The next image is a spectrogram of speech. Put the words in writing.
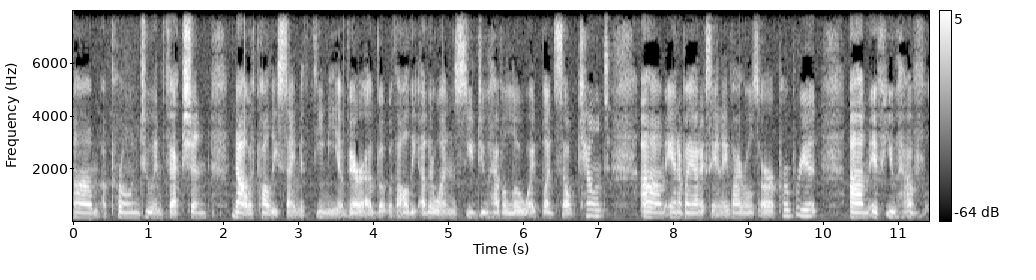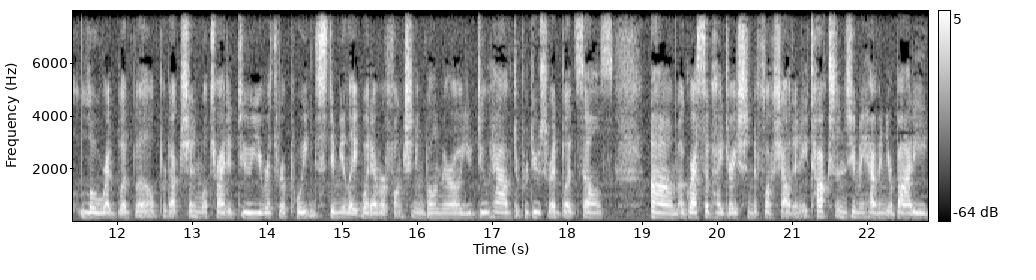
um, a prone to infection, not with polycythemia vera, but with all the other ones, you do have a low white blood cell count. Um, antibiotics, antivirals are appropriate. Um, if you have low red blood cell production, we'll try to do erythropoietin to stimulate whatever functioning bone marrow you do have to produce red blood cells. Um, aggressive hydration to flush out any toxins you may have in your body.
